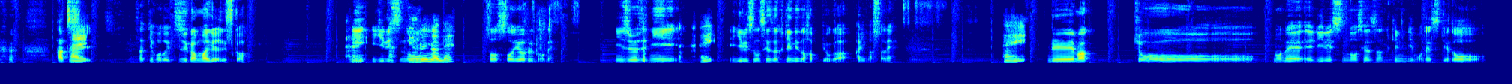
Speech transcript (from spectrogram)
8時、はい先ほど1時間前ぐらいですか？にはい。イギリスあの、夜のね。そうそう、夜のね、20時にはい。イギリスの政策権利の発表がありましたね。はい。で、まあ、今日のね、イギリスの政策金利もですけど、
